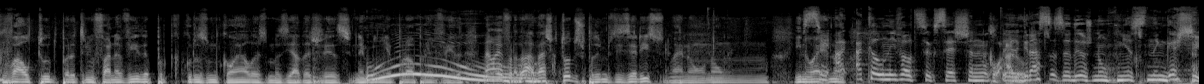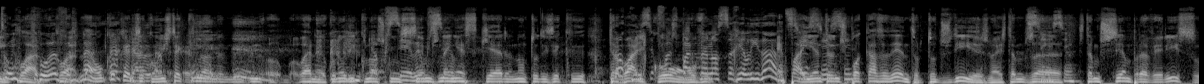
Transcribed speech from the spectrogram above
que vale tudo para triunfar na vida porque cruzo-me com elas demasiadas vezes na minha uh! própria vida. Não, é verdade, acho que todos podemos dizer isso, não é? Não, não, e não é, Sim, é não... Há, aquele nível de succession, claro. graças a Deus não conheço ninguém Sim, tão claro, podre. claro. Não, o que eu quero dizer com isto é que, Ana, quando eu digo que nós conhecemos, nem é sequer, não estou a dizer que trabalho não, com. Faz parte da nossa realidade. É pá, entra-nos pela casa dentro todos os dias, não é? Estamos, a, estamos sempre a ver isso.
